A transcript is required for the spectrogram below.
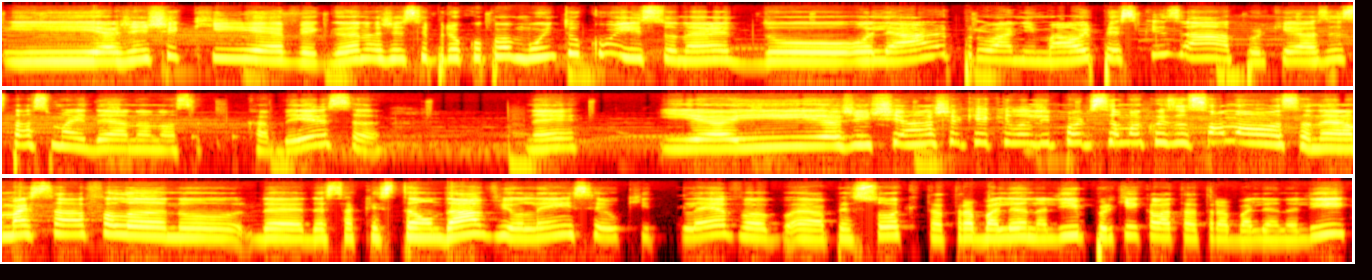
e a gente que é vegana, a gente se preocupa muito com isso, né, do olhar para o animal e pesquisar, porque às vezes passa uma ideia na nossa cabeça, né, e aí a gente acha que aquilo ali pode ser uma coisa só nossa, né? Mas estava falando de, dessa questão da violência, o que leva a pessoa que está trabalhando ali, por que, que ela está trabalhando ali.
